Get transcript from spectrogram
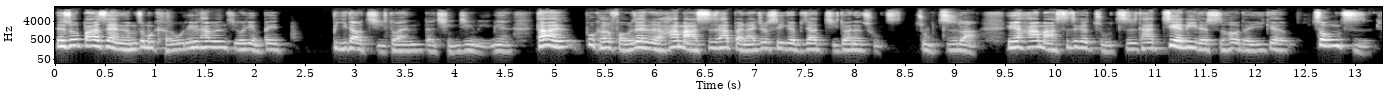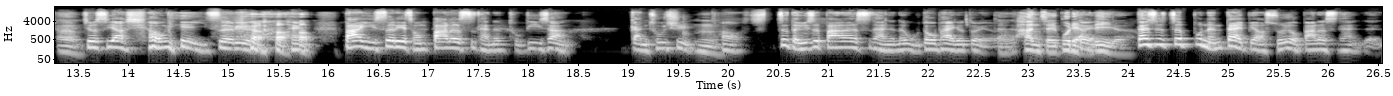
那说巴勒斯坦怎么这么可恶？因为他们有点被逼到极端的情境里面。当然不可否认的，哈马斯它本来就是一个比较极端的组织组织啦。因为哈马斯这个组织它建立的时候的一个宗旨，嗯，就是要消灭以色列，把以色列从巴勒斯坦的土地上。赶出去，嗯，好、哦，这等于是巴勒斯坦人的武斗派就对了，汉贼不两立了。但是这不能代表所有巴勒斯坦人，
